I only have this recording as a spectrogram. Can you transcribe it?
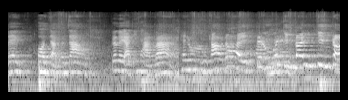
ได้พรจากพระเจ้า ก็เลยอธิษฐานว่าให้ลูกกินข้าวได้ แต่ลูกก็กินได้จริงๆค่ะ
